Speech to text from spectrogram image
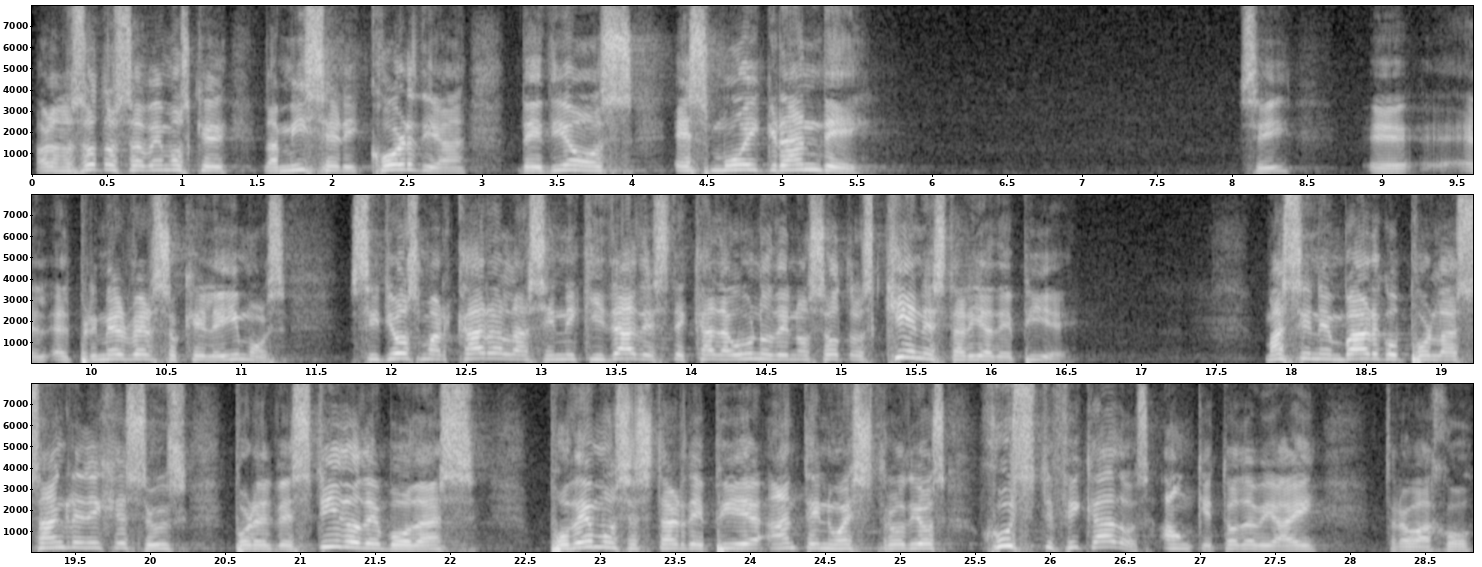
Ahora nosotros sabemos que la misericordia de Dios es muy grande. ¿Sí? Eh, el, el primer verso que leímos, si Dios marcara las iniquidades de cada uno de nosotros, ¿quién estaría de pie? Mas sin embargo, por la sangre de Jesús, por el vestido de bodas, podemos estar de pie ante nuestro Dios justificados, aunque todavía hay trabajo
